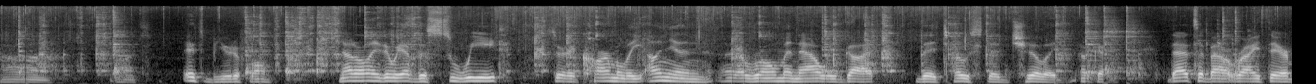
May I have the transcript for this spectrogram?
Uh, it's, beautiful. Not only do we have the sweet, sort of caramely onion aroma, now we've got the toasted chili. Okay, that's about right there.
